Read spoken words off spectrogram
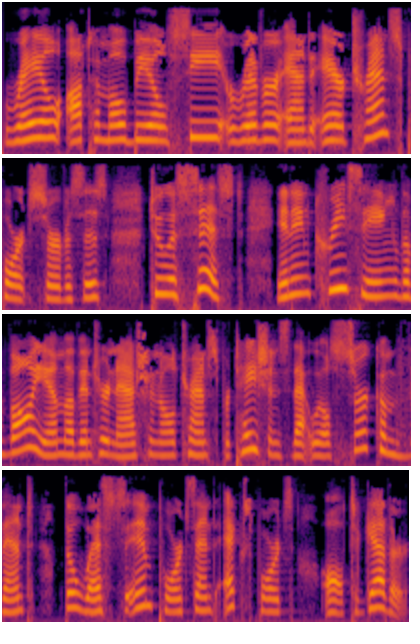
rail, automobile, sea, river, and air transport services to assist in increasing the volume of international transportations that will circumvent the West's imports and exports altogether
